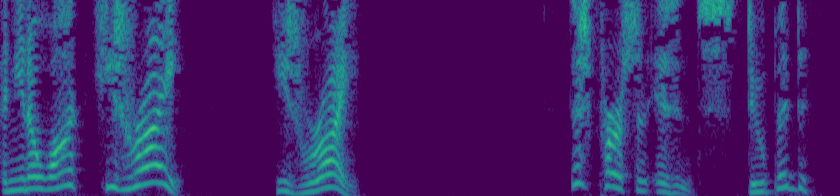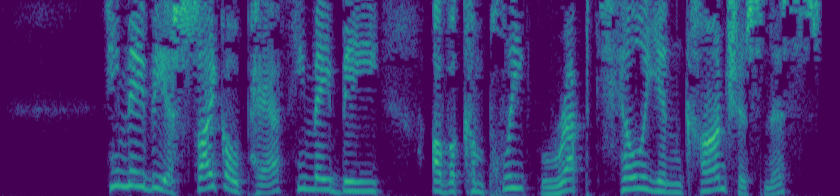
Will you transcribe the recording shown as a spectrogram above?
And you know what? He's right. He's right. This person isn't stupid. He may be a psychopath. He may be of a complete reptilian consciousness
